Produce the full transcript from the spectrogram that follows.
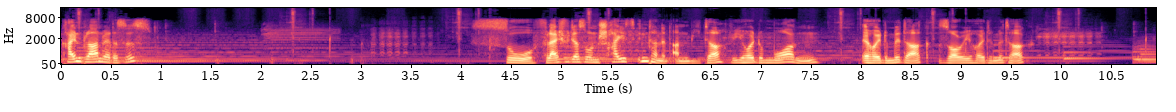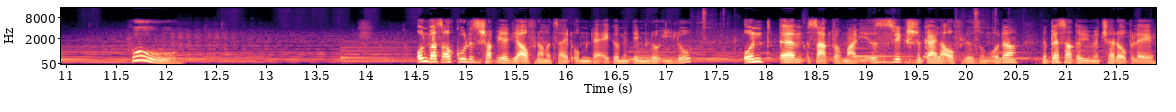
Kein Plan, wer das ist. So, vielleicht wieder so ein scheiß Internetanbieter, wie heute Morgen. Äh, heute Mittag. Sorry, heute Mittag. Huh. Und was auch gut ist, ich habe wieder die Aufnahmezeit um der Ecke mit dem Loilo. Und, ähm, sag doch mal, es ist wirklich eine geile Auflösung, oder? Eine bessere wie mit Shadowplay.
